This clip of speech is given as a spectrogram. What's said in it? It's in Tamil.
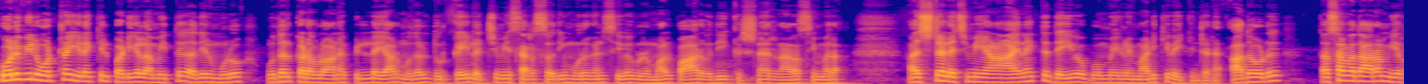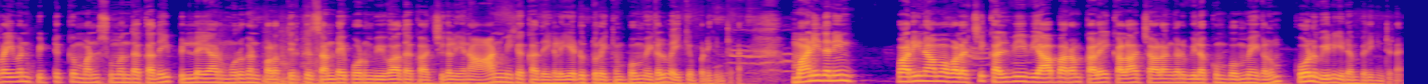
கொலுவில் ஒற்றை இலக்கில் படிகள் அமைத்து அதில் முழு முதற்கடவுளான பிள்ளையார் முதல் துர்க்கை லட்சுமி சரஸ்வதி முருகன் சிவபெருமாள் பார்வதி கிருஷ்ணர் நரசிம்மர் அஷ்டலட்சுமியான அனைத்து தெய்வ பொம்மைகளையும் அடுக்கி வைக்கின்றனர். அதோடு தசவதாரம் இறைவன் பிட்டுக்கு மண் சுமந்த கதை பிள்ளையார் முருகன் பழத்திற்கு சண்டை போடும் விவாத காட்சிகள் என ஆன்மீக கதைகளை எடுத்துரைக்கும் பொம்மைகள் வைக்கப்படுகின்றன. மனிதனின் பரிணாம வளர்ச்சி கல்வி வியாபாரம் கலை கலாச்சாரங்கள் விளக்கும் பொம்மைகளும் கோலுவில் இடம்பெறுகின்றன.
